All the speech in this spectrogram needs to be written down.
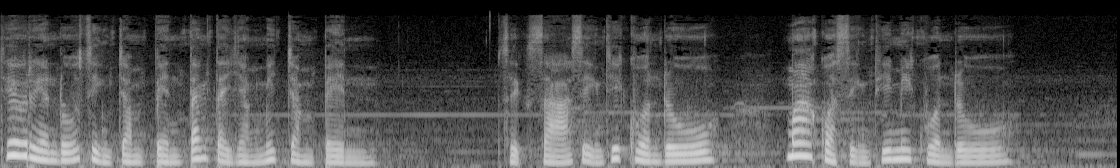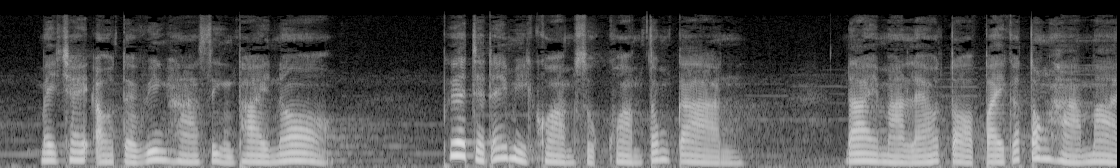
ที่เรียนรู้สิ่งจำเป็นตั้งแต่ยังไม่จำเป็น ศึกษาสิ่งที่ควรรู้มากกว่าสิ่งที่ไม่ควรรู้ ไม่ใช่เอาแต่วิ่งหาสิ่งภายนอก เพื่อจะได้มีความสุขความต้องการได้มาแล้วต่อไปก็ต้องหาใหม่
